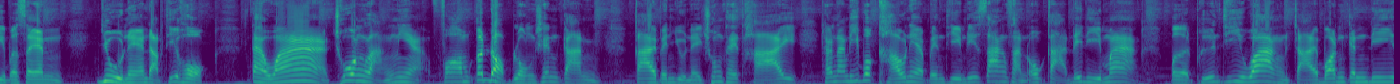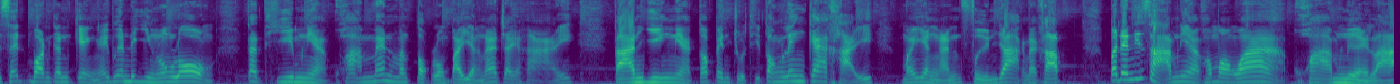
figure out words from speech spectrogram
34%อยู่ในอันดับที่ 6 แต่ว่าช่วงหลังเนี่ยฟอร์มก็ดรอปลงเช่นกัน กลายเป็นอยู่ในช่วงท้ายๆ ทั้งนั้นที่พวกเขาเนี่ยเป็นทีมที่สร้างสรรค์โอกาสได้ดีมาก เปิดพื้นที่ว่างจ่ายบอลกันดี เซตบอลกันเก่งให้เพื่อนได้ยิงโล่งๆ แต่ทีมเนี่ยความแม่นมันตกลงไปอย่างน่าใจหาย การยิงเนี่ยก็เป็นจุดที่ต้องเร่งแก้ไข ไม่อย่างนั้นฝืนยากนะครับประเด็นที่3เนี่ยเขามองว่าความเหนื่อยล้า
